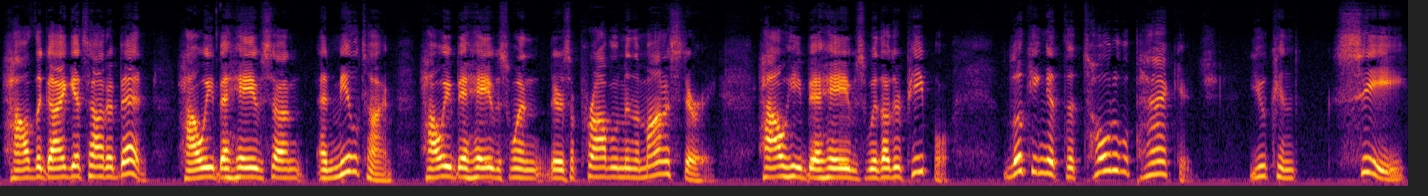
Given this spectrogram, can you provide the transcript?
How the guy gets out of bed, how he behaves on at mealtime, how he behaves when there's a problem in the monastery, how he behaves with other people. Looking at the total package, you can see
